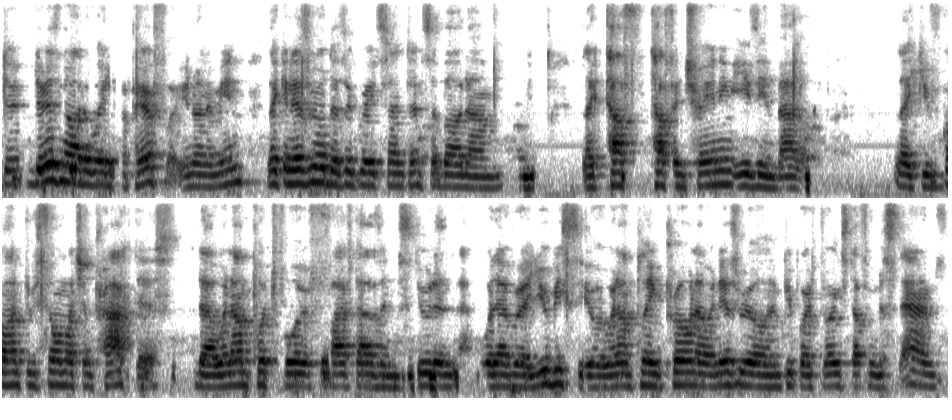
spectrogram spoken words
there, there is no other way to prepare for. It, You know what I mean? Like in Israel, there's a great sentence about um, like tough tough in training, easy in battle. Like you've gone through so much in practice that when I'm put forth five thousand students, whatever at UBC, or when I'm playing pro now in Israel and people are throwing stuff in the stands,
